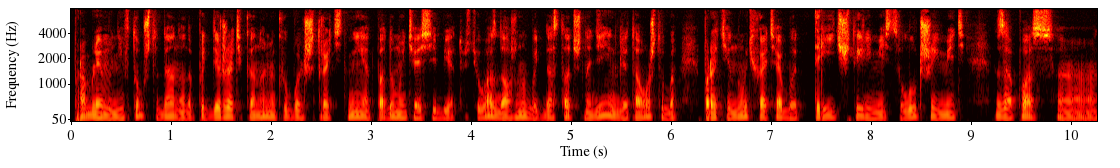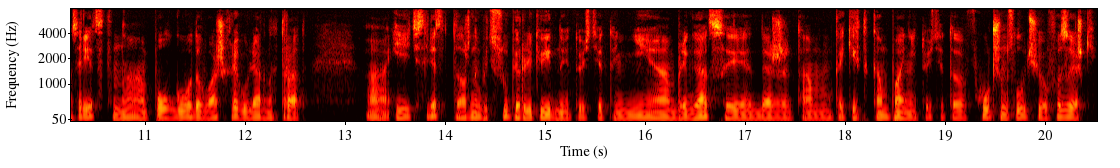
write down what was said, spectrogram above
проблема не в том, что да, надо поддержать экономику и больше тратить. Нет, подумайте о себе. То есть у вас должно быть достаточно денег для того, чтобы протянуть хотя бы 3-4 месяца. Лучше иметь запас э, средств на полгода ваших регулярных трат. А, и эти средства должны быть супер ликвидные, то есть это не облигации даже там каких-то компаний, то есть это в худшем случае ОФЗшки.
